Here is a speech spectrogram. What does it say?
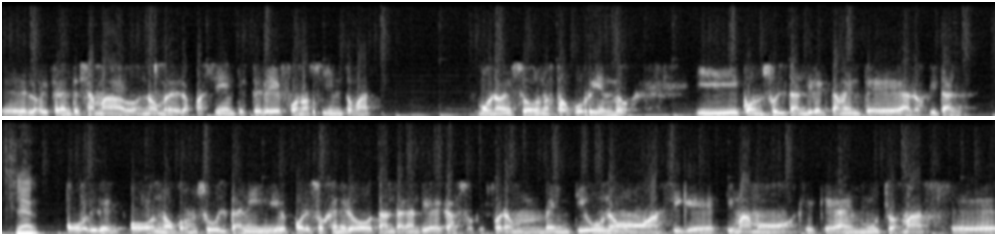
eh, los diferentes llamados, nombre de los pacientes, teléfonos, síntomas. Bueno, eso no está ocurriendo y consultan directamente al hospital. Claro o, no consultan y por eso generó tanta cantidad de casos, que fueron 21, así que estimamos que, hay muchos más eh,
